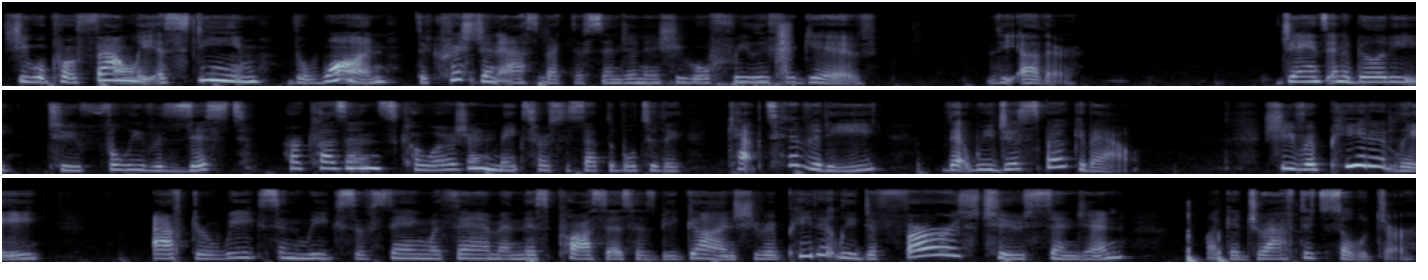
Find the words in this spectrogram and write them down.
She will profoundly esteem the one, the Christian aspect of. John, and she will freely forgive the other. Jane's inability to fully resist her cousin's coercion makes her susceptible to the captivity that we just spoke about. She repeatedly after weeks and weeks of staying with them and this process has begun, she repeatedly defers to. John like a drafted soldier.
